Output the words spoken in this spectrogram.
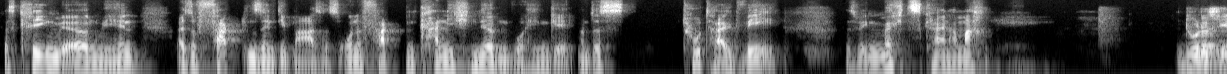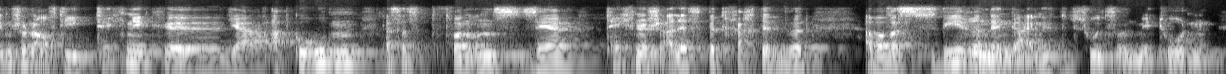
das kriegen wir irgendwie hin. Also Fakten sind die Basis. Ohne Fakten kann ich nirgendwo hingehen. Und das tut halt weh. Deswegen möchte es keiner machen. Du hattest eben schon auf die Technik äh, ja abgehoben, dass das von uns sehr technisch alles betrachtet wird. Aber was wären denn geeignete Tools und Methoden,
